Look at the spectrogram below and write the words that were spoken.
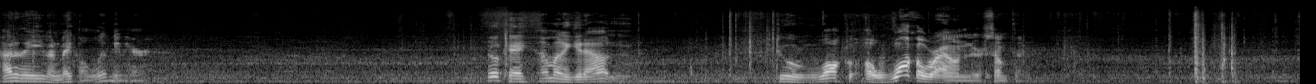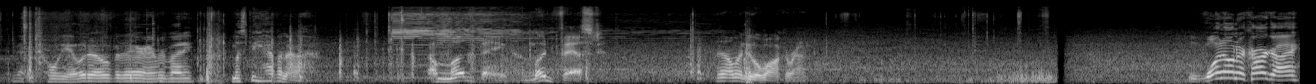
How do they even make a living here? Okay, I'm gonna get out and do a walk a walk around or something. We got Toyota over there, everybody. Must be having a a mud thing, a mud fest. Now I'm gonna do a walk around. One owner car guy,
